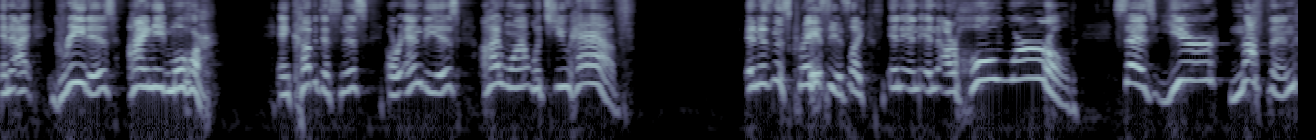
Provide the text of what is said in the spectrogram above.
And I, greed is, I need more. And covetousness or envy is, I want what you have. And isn't this crazy? It's like, and, and, and our whole world says you're nothing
